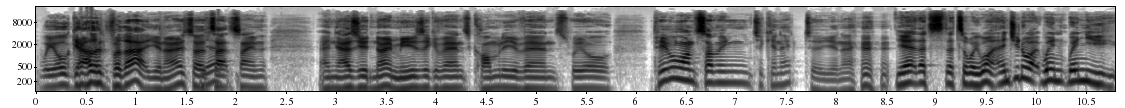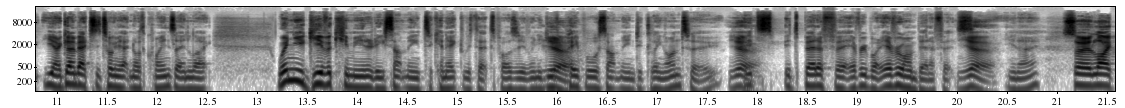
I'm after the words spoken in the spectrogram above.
we all gathered for that, you know. So it's Yeah. that same. And as you'd know, music events, comedy events, we all people want something to connect to, you know. yeah. That's that's all we want. And you know what? When when you you know going back to talking about North Queensland, like when you give a community something to connect with, that's positive. When you give Yeah. people something to cling on to, Yeah. it's it's better for everybody. Everyone benefits. yeah. you know. So like,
